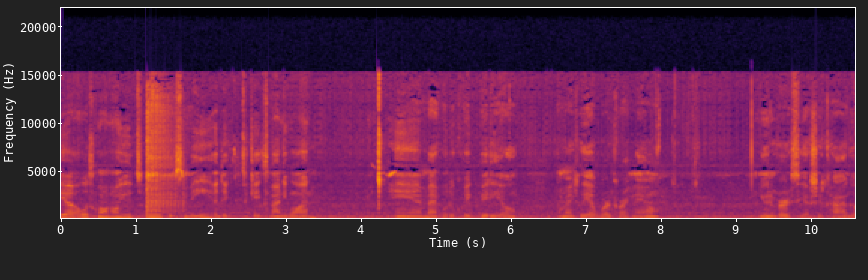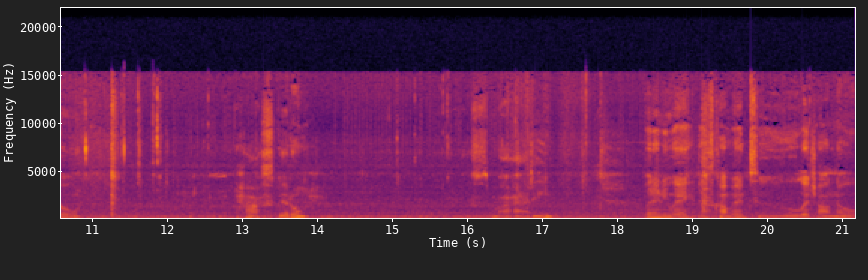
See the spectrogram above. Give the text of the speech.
Yo, what's going on YouTube? It's me, Addicted to Kicks 91, and back with a quick video. I'm actually at work right now. University of Chicago Hospital. It's my ID. But anyway, just coming to let y'all know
